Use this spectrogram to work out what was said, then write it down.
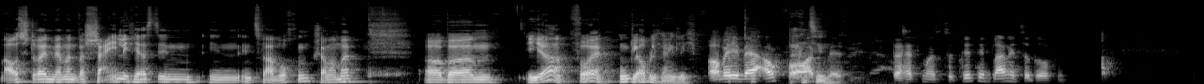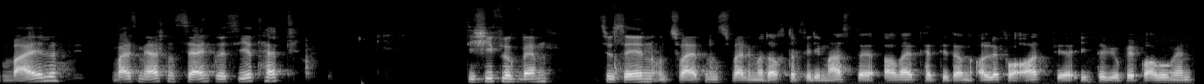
ausstreuen werden wir wahrscheinlich erst in, in, in zwei Wochen, schauen wir mal. Aber ähm, ja, voll, unglaublich eigentlich. Aber ich wäre auch vor Ort gewesen. Da hätten wir uns zu dritt im Planet getroffen. weil, weil es mir erstens sehr interessiert hat, die Skiflug-WM zu sehen und zweitens, weil ich mir gedacht habe, für die Masterarbeit hätte ich dann alle vor Ort für Interviewbefragungen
